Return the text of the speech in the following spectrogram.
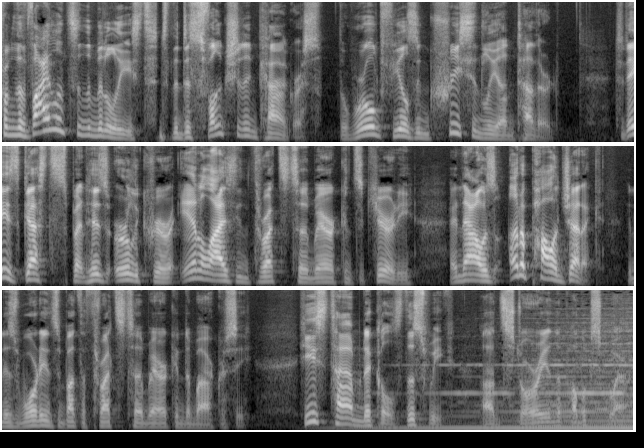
From the violence in the Middle East to the dysfunction in Congress, the world feels increasingly untethered. Today's guest spent his early career analyzing threats to American security and now is unapologetic in his warnings about the threats to American democracy. He's Tom Nichols this week on Story in the Public Square.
